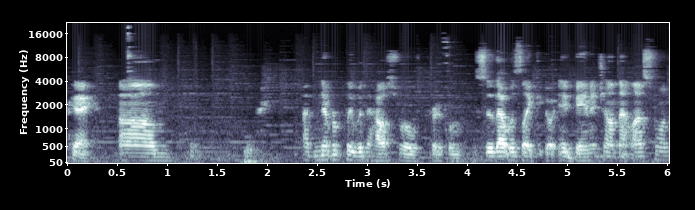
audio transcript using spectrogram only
Okay. Um, I've never played with a house roll with critical, so that was like an advantage on that last one.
